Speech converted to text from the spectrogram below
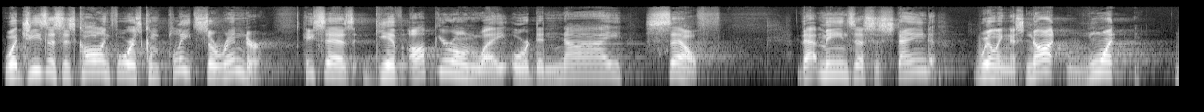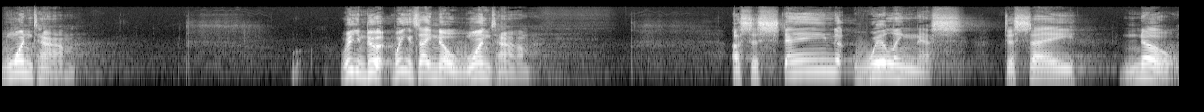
What Jesus is calling for is complete surrender. He says, give up your own way or deny self. That means a sustained willingness, not one, one time. We can do it. We can say no one time. A sustained willingness to say no.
